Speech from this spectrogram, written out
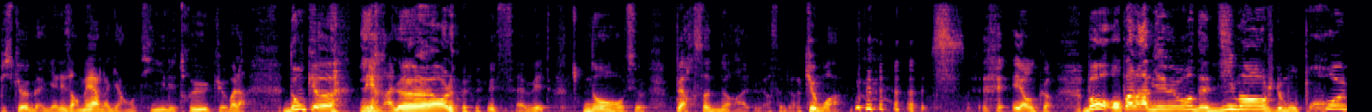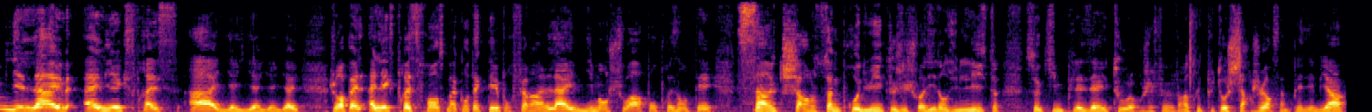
Puisque bah, il y a les emmerdes, la garantie, les trucs, euh, voilà. Donc euh, les râleurs, le, savez, non, personne ne râle, personne ne râle, que moi. Et encore. Bon, on parlera bien évidemment de dimanche, de mon premier live AliExpress. Aïe, aïe, aïe, aïe, aïe. Je rappelle, AliExpress France m'a contacté pour faire un live dimanche soir pour présenter 5, charges, 5 produits que j'ai choisis dans une liste, ceux qui me plaisaient et tout. Alors j'ai fait un truc plutôt chargeur, ça me plaisait bien,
